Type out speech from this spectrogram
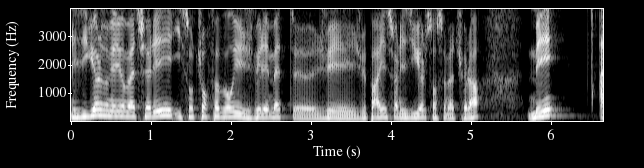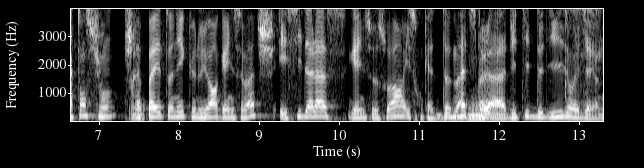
les Eagles ont gagné au match aller, ils sont toujours favoris, je vais les mettre, euh, je, vais, je vais parier sur les Eagles sur ce match-là. Mais Attention, je serais pas étonné que New York gagne ce match. Et si Dallas gagne ce soir, ils seront qu'à deux matchs de Ouais. la- du titre de division les Giants.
